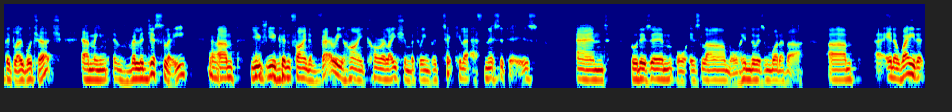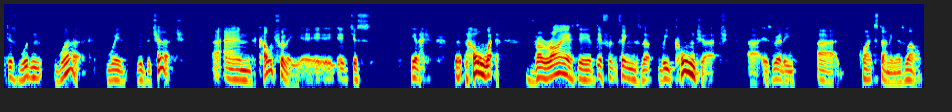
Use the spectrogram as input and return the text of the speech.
the global church? I mean, religiously, Yeah. um, you you can find a very high correlation between particular ethnicities and Buddhism or Islam or Hinduism, whatever, um, uh, in a way that just wouldn't work with with the church. Uh, and culturally, i i- it's just you know, the, the whole variety of different things that we call church uh, is really uh, quite stunning as well.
